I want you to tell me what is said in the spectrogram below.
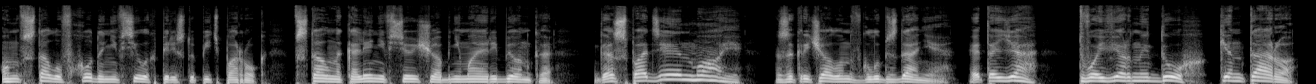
Он встал у входа, не в силах переступить порог, встал на колени, все еще обнимая ребенка. «Господин мой!» — закричал он вглубь здания. «Это я, твой верный дух, Кентаро!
